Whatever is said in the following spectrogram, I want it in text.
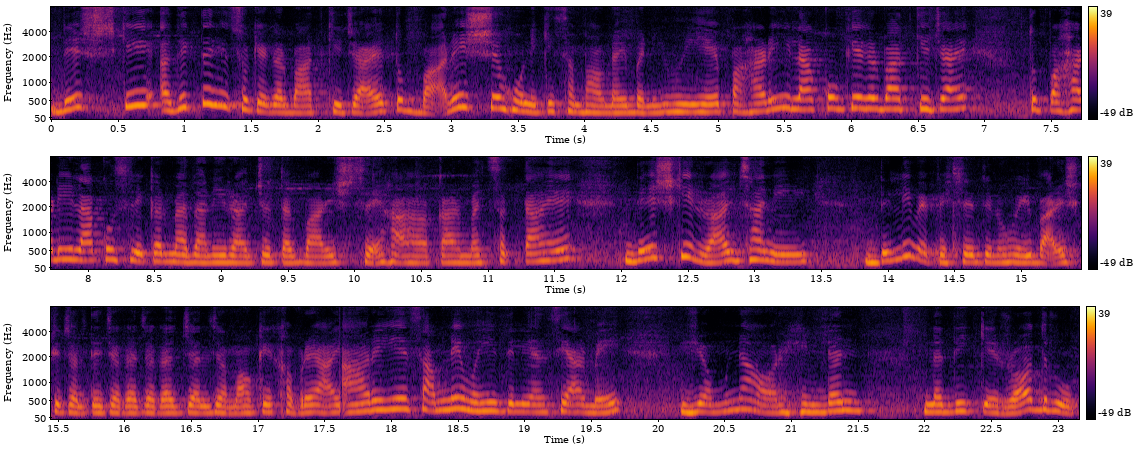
देश के अधिकतर हिस्सों की अगर बात की जाए तो बारिश होने की संभावनाएँ बनी हुई है। पहाड़ी इलाकों की अगर बात की जाए तो पहाड़ी इलाकों से लेकर मैदानी राज्यों तक बारिश से हाहाकार मच सकता है। देश की राजधानी दिल्ली में पिछले दिनों हुई बारिश के चलते जगह जगह जल जमाव की खबरें आ रही है। सामने वहीं दिल्ली एनसीआर में यमुना और हिंडन नदी के रौद्र रूप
